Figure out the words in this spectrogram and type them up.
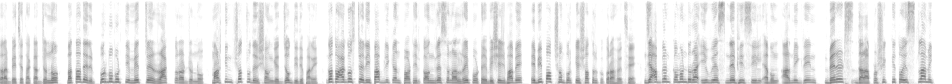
তারা বেঁচে থাকার জন্য বা তাদের পূর্ববর্তী মিত্রের রাগ করার জন্য মার্কিন শত্রুদের সঙ্গে যোগ দিতে পারে। গত আগস্টে রিপাবলিকান পার্টির কংগ্রেশনাল রিপোর্টে বিশেষভাবে এ বিপদ সম্পর্কে সতর্ক করা হয়েছে যে আফগান কমান্ডোরা ইউএস নেভি সিল এবং আর্মি গ্রিন বেরেটস দ্বারা প্রশিক্ষিত ইসলামিক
